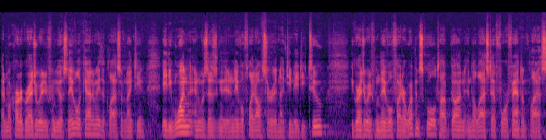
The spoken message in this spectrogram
Admiral Carter graduated from U.S. Naval Academy, the class of 1981, and was designated a Naval Flight Officer in 1982. He graduated from Naval Fighter Weapons School, Top Gun, in the last F-4 Phantom class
